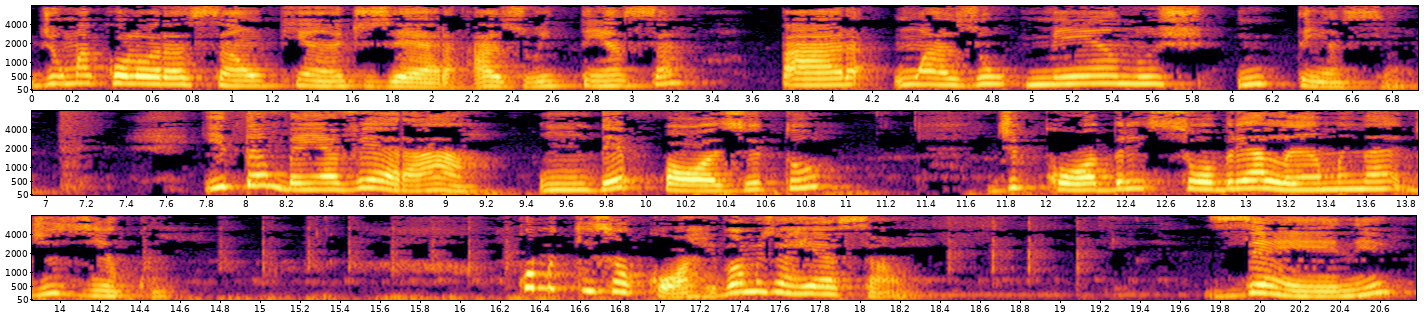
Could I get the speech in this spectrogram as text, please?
de uma coloração que antes era azul intensa para um azul menos intensa. E também haverá um depósito de cobre sobre a lâmina de zinco. Como que isso ocorre? Vamos à reação. Zn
